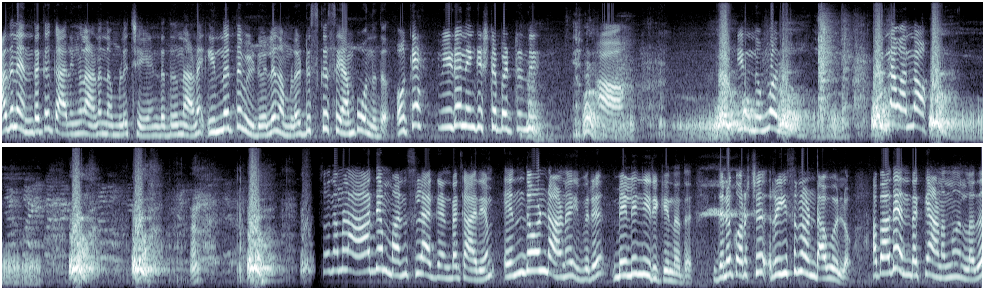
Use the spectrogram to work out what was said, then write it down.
അതിന് എന്തൊക്കെ കാര്യങ്ങളാണ് നമ്മൾ ചെയ്യേണ്ടത് എന്നാണ് ഇന്നത്തെ വീഡിയോയിൽ നമ്മൾ ഡിസ്കസ് ചെയ്യാൻ പോകുന്നത്. ഓക്കെ വീഡിയോ നിങ്ങൾക്ക് ഇഷ്ടപ്പെട്ടിട്ടുണ്ട്? ആ. ഇന്നും വന്നു. വന്നോ? വന്നോ മനസ്സിലാക്കേണ്ട കാര്യം എന്തുകൊണ്ടാണ് ഇവർ മെലിഞ്ഞിരിക്കുന്നത്? ഇതിന് കുറച്ച് റീസൺ ഉണ്ടാവുമല്ലോ. അപ്പോൾ അത് എന്തൊക്കെയാണെന്നുള്ളത്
